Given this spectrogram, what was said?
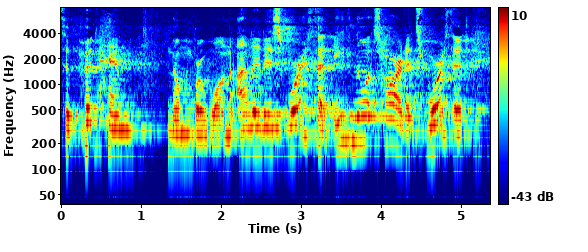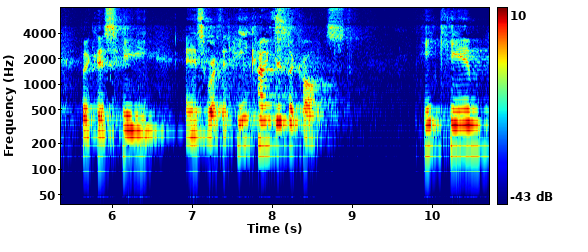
to put him number one. And it is worth it. Even though it's hard, it's worth it because He is worth it. He counted the cost. He came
